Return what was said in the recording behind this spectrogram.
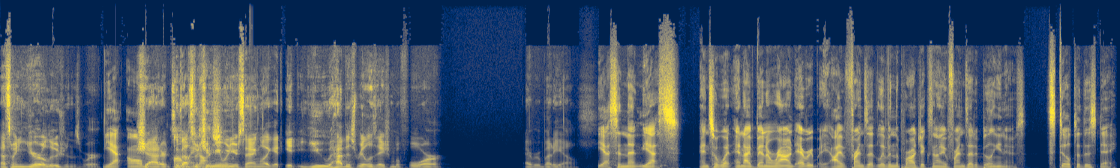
That's when your illusions were Yeah, oh, shattered. So oh that's what you mean when you're saying like it, it. You had this realization before everybody else. Yes, and then yes, And so what? And I've been around everybody. I have friends that live in the projects, and I have friends that are billionaires still to this day.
